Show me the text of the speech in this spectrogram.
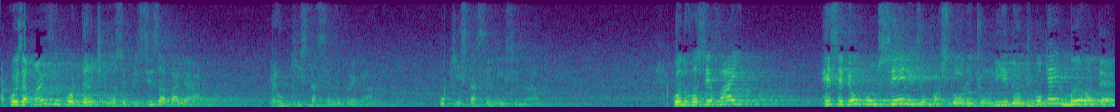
a coisa mais importante que você precisa avaliar é o que está sendo pregado, o que está sendo ensinado. Quando você vai receber um conselho de um pastor, ou de um líder, ou de qualquer irmão até,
